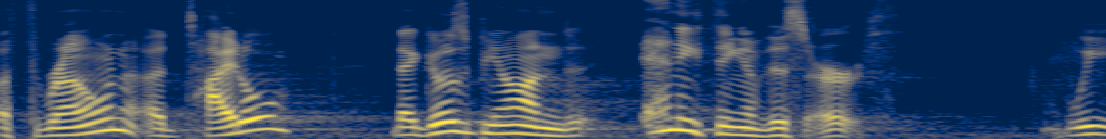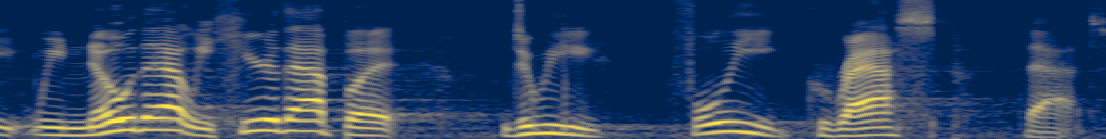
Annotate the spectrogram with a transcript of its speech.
a throne, a title that goes beyond anything of this earth. We, we know that, we hear that, but do we fully grasp that?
